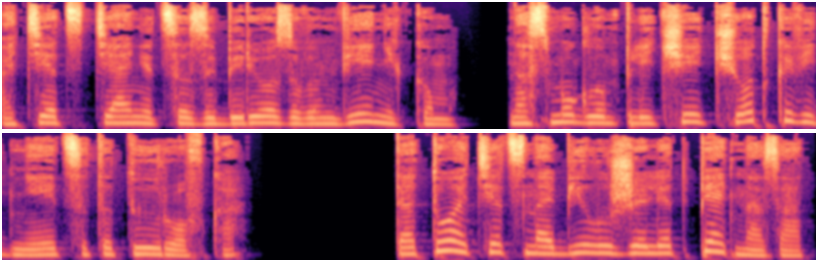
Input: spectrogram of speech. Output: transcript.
Отец тянется за березовым веником, на смуглом плече четко виднеется татуировка. Тату отец набил уже лет пять назад,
